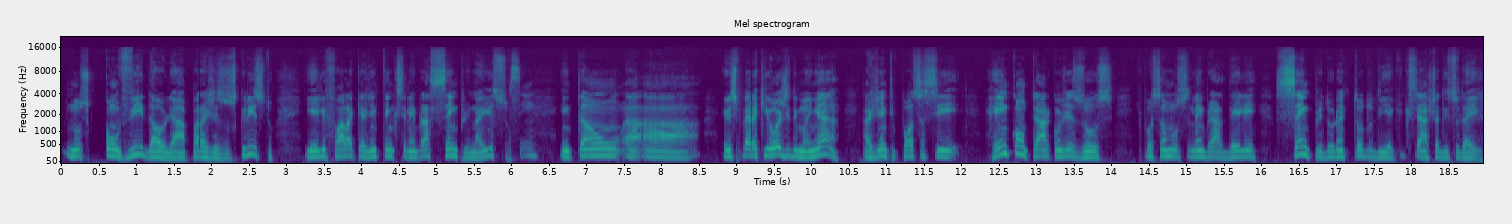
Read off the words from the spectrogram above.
nos convida a olhar para Jesus Cristo, e ele fala que a gente tem que se lembrar sempre, não é isso? Sim. Então, a, a, eu espero que hoje de manhã a gente possa se reencontrar com Jesus, que possamos lembrar dele sempre durante todo o dia. O que, que você acha disso daí?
